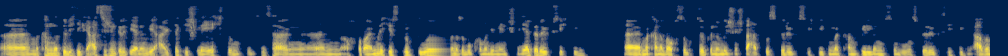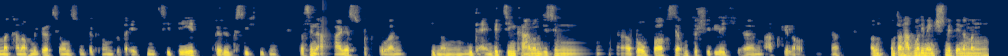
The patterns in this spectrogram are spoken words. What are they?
man kann natürlich die klassischen Kriterien wie Alter, Geschlecht und sozusagen ähm, auch räumliche Strukturen, also wo kommen die Menschen her, berücksichtigen. Äh, man kann aber auch sozioökonomischen Status berücksichtigen, man kann Bildungsniveaus berücksichtigen, aber man kann auch Migrationshintergrund oder Ethnizität berücksichtigen. Das sind alles Faktoren, die man mit einbeziehen kann und die sind in Europa auch sehr unterschiedlich ähm, abgelaufen. Und, dann hat man die Menschen, mit denen man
